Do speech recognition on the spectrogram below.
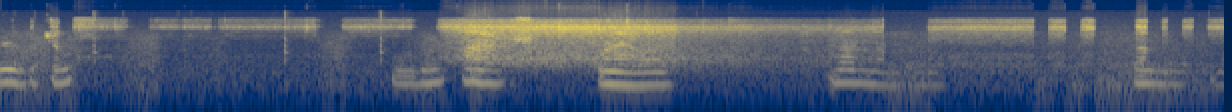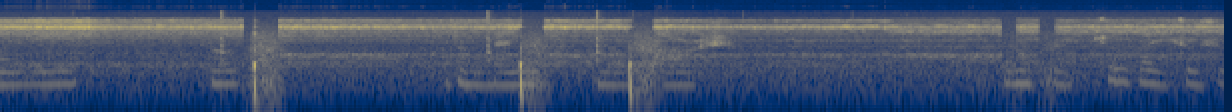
Meşale yapacağım. Buldum. Ha, bu ne lan? Lan lan lan. Lan lan lan. Dur ben Şuradayım şu şu.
